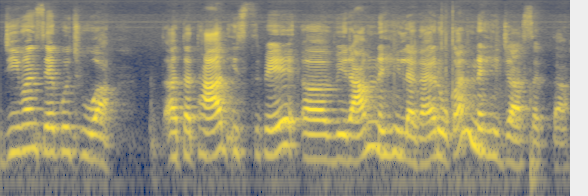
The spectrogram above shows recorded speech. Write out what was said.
जीवन से कुछ हुआ तथा इस पे विराम नहीं लगाया, रोका नहीं जा सकता।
